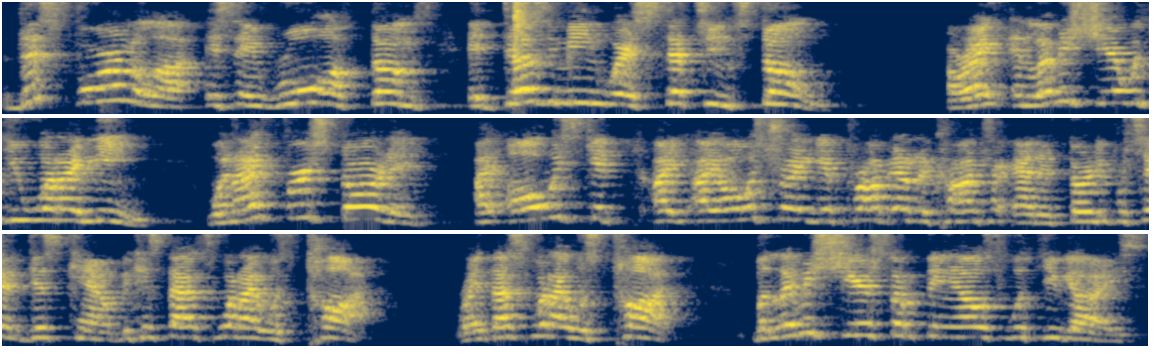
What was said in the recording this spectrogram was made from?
This formula is a rule of thumbs. It doesn't mean we're set in stone. All right? And let me share with you what I mean. When I first started, I always get I, I always try to get property under contract at a 30% discount because that's what I was taught. Right? That's what I was taught. But let me share something else with you guys.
